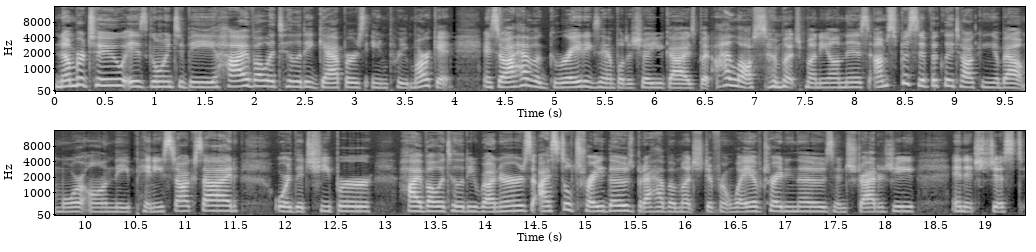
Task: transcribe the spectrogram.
Number 2 is going to be high volatility gappers in pre-market. And so I have a great example example to show you guys, but I lost so much money on this. I'm specifically talking about more on the penny stock side or the cheaper high volatility runners. I still trade those, but I have a much different way of trading those and strategy, and it's just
